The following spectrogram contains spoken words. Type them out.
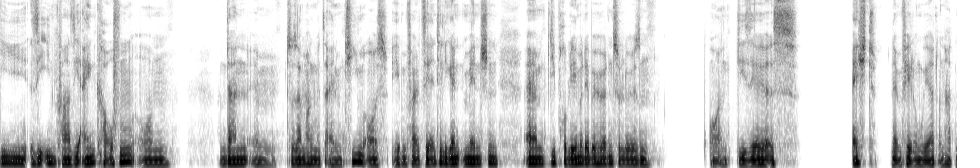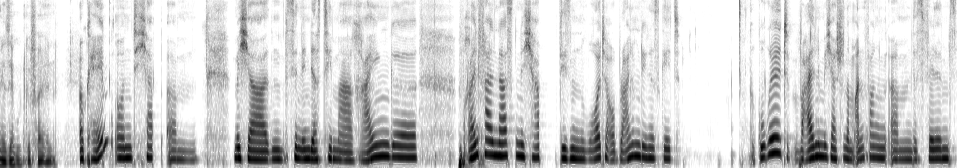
die sie ihn quasi einkaufen, um dann im Zusammenhang mit einem Team aus ebenfalls sehr intelligenten Menschen ähm, die Probleme der Behörden zu lösen. Und die Serie ist echt eine Empfehlung wert und hat mir sehr gut gefallen. Okay, und ich habe ähm, mich ja ein bisschen in das Thema reinge reinfallen lassen. Ich habe diesen Walter O'Brien, um den es geht, gegoogelt, weil nämlich ja schon am Anfang ähm, des Films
